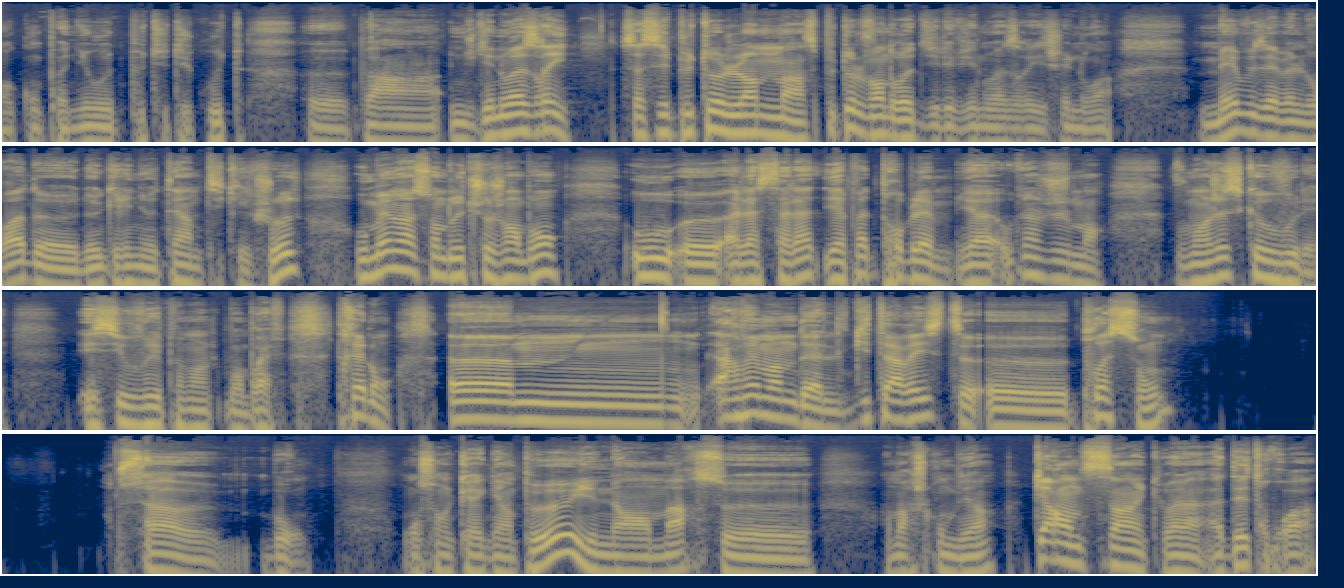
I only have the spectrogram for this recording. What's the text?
effectivement accompagner votre petite écoute euh, par un- une viennoiserie. Ça, c'est plutôt le lendemain, c'est plutôt le vendredi, les viennoiseries chez nous. Mais vous avez le droit de, de grignoter un petit quelque chose, ou même un sandwich au jambon ou euh, à la salade, il n'y a pas de problème, il n'y a aucun jugement. Vous mangez ce que vous voulez. Et si vous voulez pas manger. Bon, bref, très long. Euh, Harvey Mandel, guitariste euh, poisson. Ça, bon, on s'en cague un peu. Il est né en mars. En mars combien? 45, voilà, à Détroit.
